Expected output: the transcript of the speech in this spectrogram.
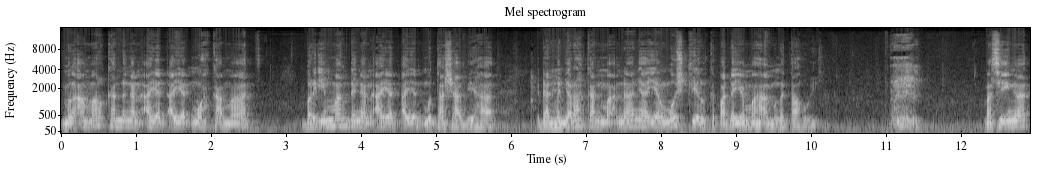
mengamalkan dengan ayat-ayat muhkamat beriman dengan ayat-ayat mutasyabihat dan menyerahkan maknanya yang muskil kepada yang maha mengetahui. Masih ingat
